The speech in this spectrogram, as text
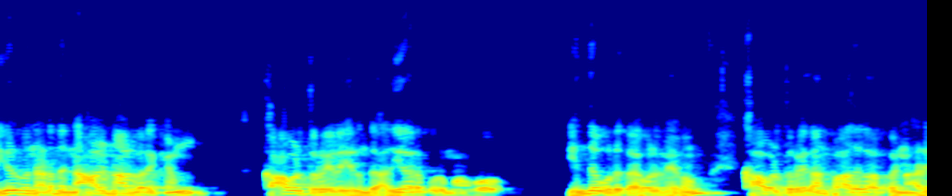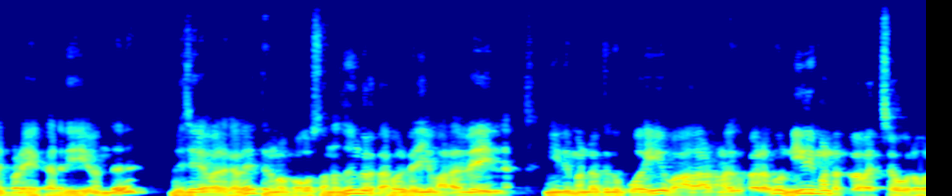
நிகழ்வு நடந்த நாலு நாள் வரைக்கும் காவல்துறையில் இருந்து அதிகாரப்பூர்வமாகவோ எந்த ஒரு தகவலுமேவும் காவல்துறை தான் பாதுகாப்பின் அடிப்படையை கருதியே வந்து விஜய் அவர்களை திரும்ப போக சொன்னதுங்கிற தகவல் வெளியே வரவே இல்லை. நீதிமன்றத்துக்கு போய் வாதாடினதுக்கு பிறகு நீதிமன்றத்தில் வச்ச ஒரு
